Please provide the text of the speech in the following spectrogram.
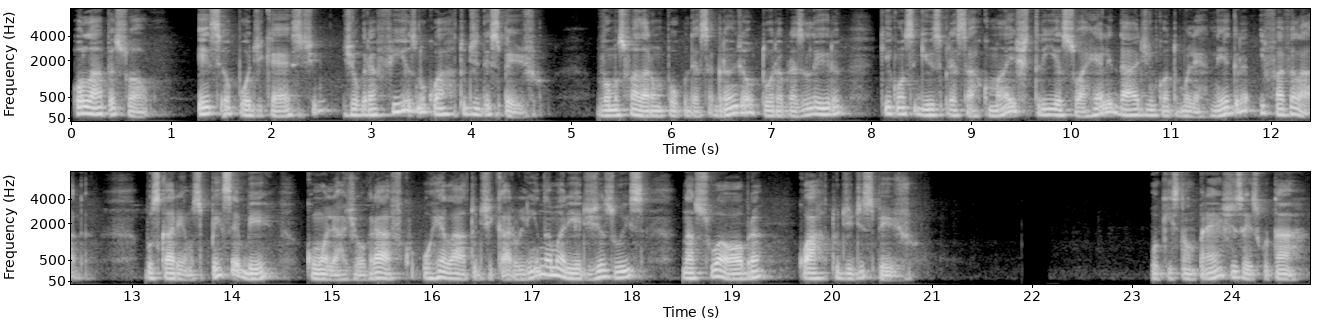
Olá, pessoal. Esse é o podcast Geografias no Quarto de Despejo. Vamos falar um pouco dessa grande autora brasileira que conseguiu expressar com maestria sua realidade enquanto mulher negra e favelada. Buscaremos perceber, com um olhar geográfico, o relato de Carolina Maria de Jesus na sua obra Quarto de Despejo. O que estão prestes a escutar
